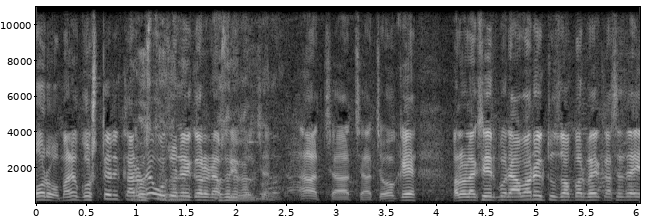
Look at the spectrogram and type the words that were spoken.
বড় মানে গোষ্ঠের কারণে ওজনের কারণে আপনি বলছেন। আচ্ছা আচ্ছা আচ্ছা ওকে ভালো লাগছে। এরপরে আবারও একটু জব্বার ভাইয়ের কাছে যাই।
